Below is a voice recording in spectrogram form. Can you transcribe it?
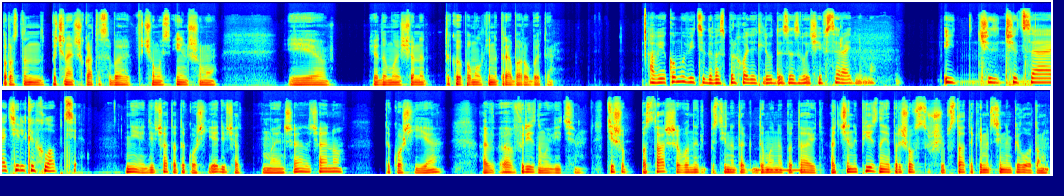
просто починають шукати себе в чомусь іншому. І я думаю, що не, такої помилки не треба робити. А в якому віці до вас приходять люди зазвичай в середньому? І чи, чи це тільки хлопці? Ні, дівчата також є, дівчат менше, звичайно, також є, а в, а в різному віці. Ті, що постарше, вони постійно так до мене питають: а чи не пізно я прийшов, щоб стати комерційним пілотом?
